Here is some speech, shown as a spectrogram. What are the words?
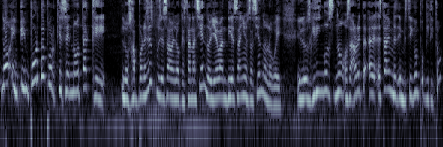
No, im- importa porque se nota que los japoneses pues ya saben lo que están haciendo, llevan 10 años haciéndolo, güey. Y los gringos no, o sea, ahorita eh, estaba inve- investigué un poquitito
